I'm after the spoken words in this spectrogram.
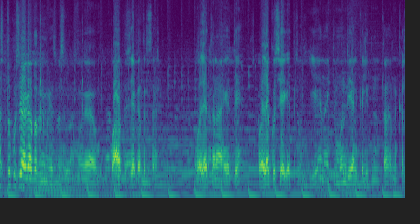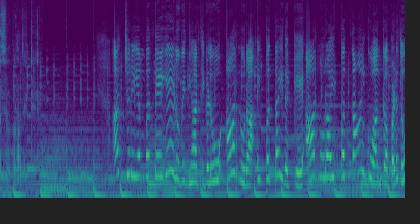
ಎಷ್ಟು ಖುಷಿ ಆಗತ್ತದ ನಿಮ್ಗೆ ಎಸ್ಪೆಷಲಿ ನಮಗೆ ಭಾಳ ಖುಷಿ ಆಗತ್ರಿ ಸರ್. ಒಳ್ಳೆತನ ಆಗೈತಿ ಒಳ್ಳೆ ಖುಷಿ ಆಗೈತ್ರಿ. ಏನಾಕಿ ಮುಂದೆ ಏನು ಕಲಿತಂತ ಅದನ್ನ ಕಲಿಸ್ಬೇಕು ಅನ್ನೋದಿಟ್ಟೆ ರೀ. ಅಚ್ಚರಿ ಎಂಬಂತೆ ಏಳು ವಿದ್ಯಾರ್ಥಿಗಳು ಆರ್ನೂರ ಇಪ್ಪತ್ತೈದಕ್ಕೆ ಆರ್ನೂರ ಇಪ್ಪತ್ನಾಲ್ಕು ಅಂಕ ಪಡೆದು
